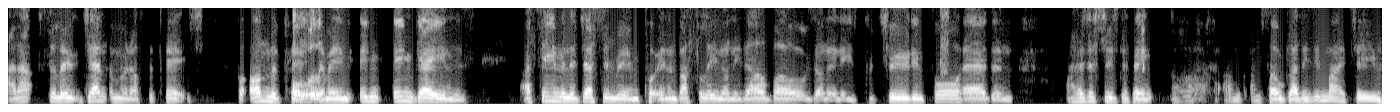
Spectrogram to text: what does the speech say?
an absolute gentleman off the pitch. But on the pitch, I mean, in, in games, I see him in the dressing room putting Vaseline on his elbows, and on his protruding forehead, and I just used to think, oh, I'm, I'm so glad he's in my team.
